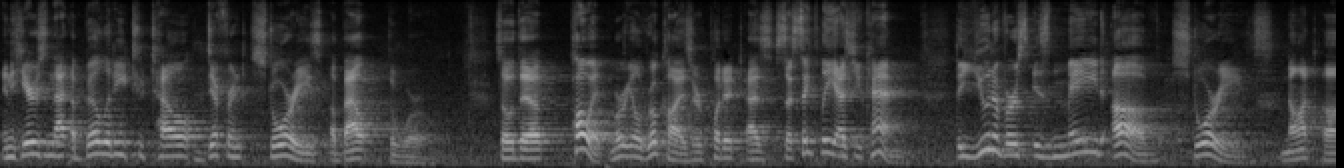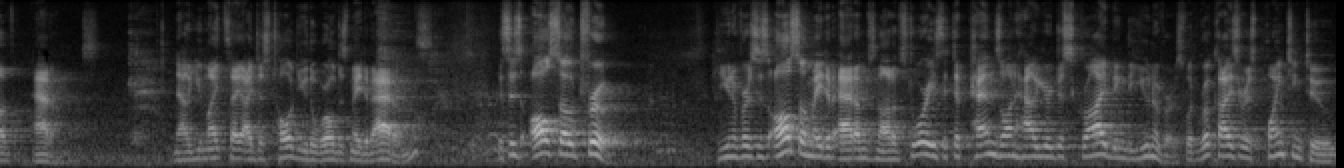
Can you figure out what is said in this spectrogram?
inheres in that ability to tell different stories about the world. So the poet Muriel Rukeyser put it as succinctly as you can. The universe is made of stories, not of atoms. Now you might say, I just told you the world is made of atoms. This is also true. The universe is also made of atoms, not of stories. It depends on how you're describing the universe. What Rukeyser is pointing to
